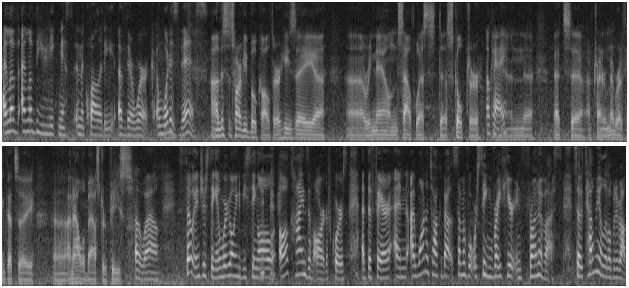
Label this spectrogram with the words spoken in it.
I love I love the uniqueness and the quality of their work. And what is this? Uh, this is Harvey Buchalter. He's a uh, uh, renowned Southwest uh, sculptor. Okay. And uh, that's, uh, I'm trying to remember, I think that's a, uh, an alabaster piece. Oh wow. So interesting, and we're going to be seeing all all kinds of art, of course, at the fair. And I want to talk about some of what we're seeing right here in front of us. So tell me a little bit about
